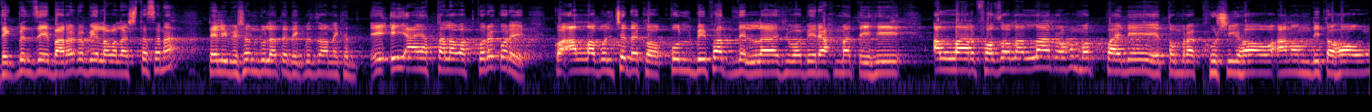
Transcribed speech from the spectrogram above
দেখবেন যে 12 রবিউল আউয়াল আসতেছে না, টেলিভিশনগুলোতে দেখবেন যে অনেকে এই- আয়াত তেলাওয়াত করে করে আল্লাহ বলছে, দেখো, কুল বিফাদিল্লাহি ওয়া বিরহমাতিহি, আল্লাহর ফজল, আল্লাহর রহমত পাইলে তোমরা খুশি হও, আনন্দিত হও।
